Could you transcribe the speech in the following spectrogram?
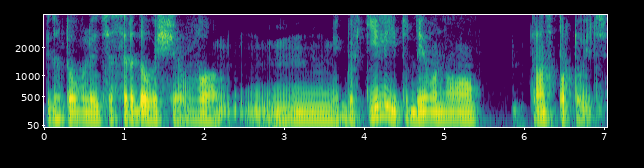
підготовлюється середовище в, якби в тілі, і туди воно транспортується.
